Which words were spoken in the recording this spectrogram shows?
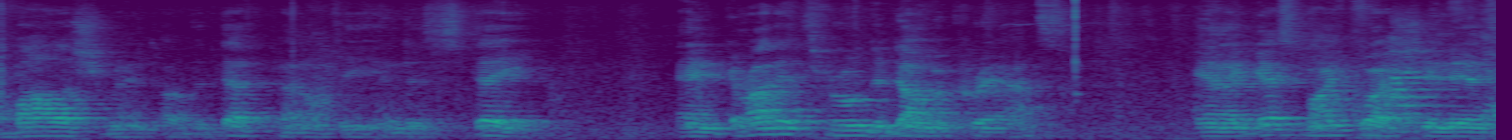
abolishment of the death penalty in this state and got it through the Democrats. And I guess my question is,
